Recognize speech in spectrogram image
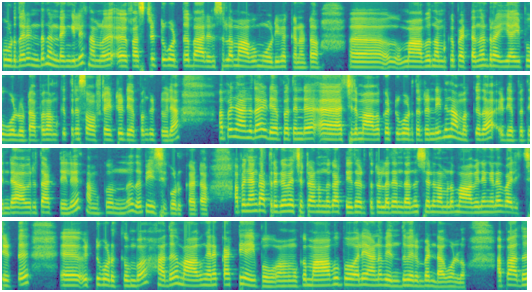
കൂടുതൽ ഉണ്ടെന്നുണ്ടെങ്കിൽ നമ്മൾ ഫസ്റ്റ് ഇട്ട് കൊടുത്ത് ബാലൻസ് ഉള്ള മാവ് മൂടി വെക്കണം കേട്ടോ മാവ് നമുക്ക് പെട്ടെന്ന് ഡ്രൈ ആയി പോവുള്ളൂ കേട്ടോ അപ്പോൾ നമുക്ക് ഇത്ര സോഫ്റ്റ് ആയിട്ട് ഇടിയപ്പം കിട്ടൂല. അപ്പം ഞാനിതാ ഇടിയപ്പത്തിന്റെ അച്ചിൽ മാവൊക്കെ ഇട്ട് കൊടുത്തിട്ടുണ്ട്. ഇനി നമുക്ക് നമുക്കിതാ ഇടിയപ്പത്തിന്റെ ആ ഒരു തട്ടിൽ നമുക്കൊന്ന് ഇത് പീച്ചി കൊടുക്കാം കേട്ടോ. അപ്പം ഞാൻ കത്രിക വെച്ചിട്ടാണ് ഒന്ന് കട്ട് ചെയ്ത് എടുത്തിട്ടുള്ളത്. എന്താണെന്ന് വെച്ചാൽ നമ്മൾ മാവിനെ ഇങ്ങനെ വലിച്ചിട്ട് ഇട്ട് കൊടുക്കുമ്പോൾ അത് മാവ് ഇങ്ങനെ കട്ടിയായി പോകും. നമുക്ക് മാവ് പോലെയാണ് വെന്ത് വരുമ്പോൾ ഉണ്ടാവുള്ളൂ അപ്പം അത്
